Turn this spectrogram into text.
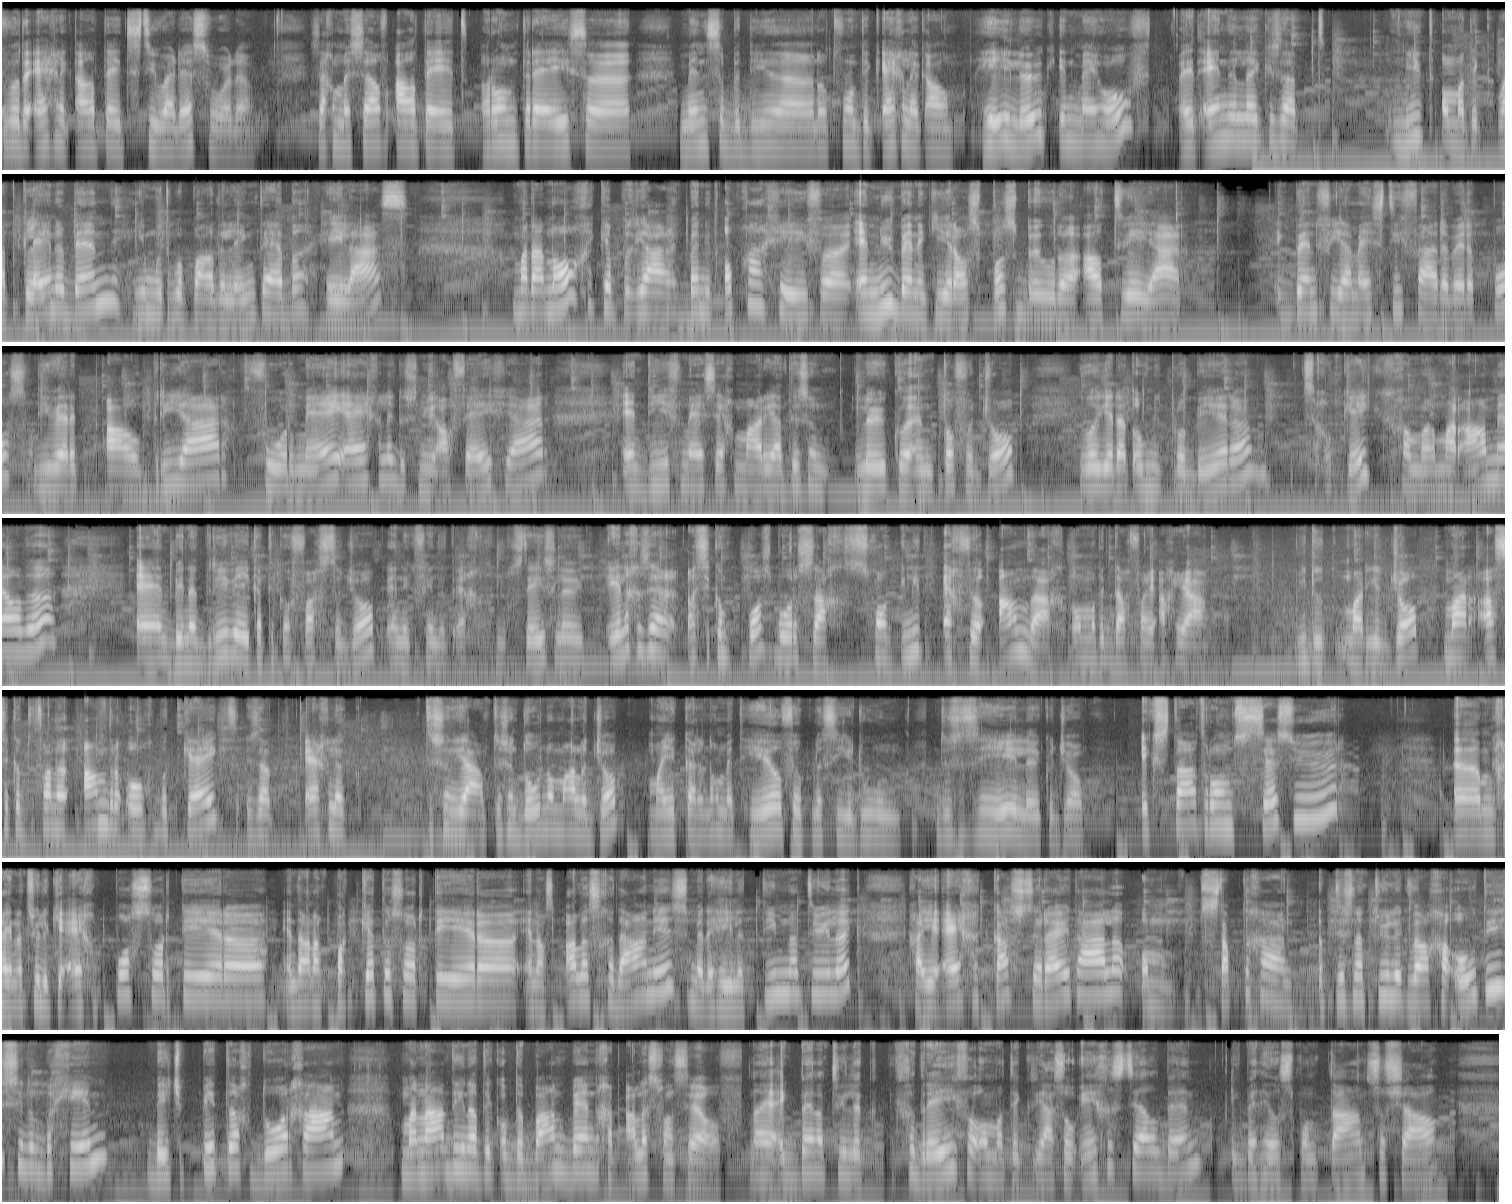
wilde eigenlijk altijd stewardess worden. Ik zag mezelf altijd rondreizen, mensen bedienen. Dat vond ik eigenlijk al heel leuk in mijn hoofd. Uiteindelijk is dat niet omdat ik wat kleiner ben. Je moet een bepaalde lengte hebben, helaas. Maar dan nog, ik, heb, ja, ik ben niet op gaan geven. En nu ben ik hier als postbode al twee jaar. Ik ben via mijn stiefvader bij de post. Die werkt al drie jaar voor mij eigenlijk, dus nu al vijf jaar. En die heeft mij zeg maar, ja, het is een leuke en toffe job. Wil je dat ook niet proberen? Ik zeg oké, ik ga me maar aanmelden. En binnen drie weken had ik een vaste job en ik vind het echt nog steeds leuk. Eerlijk gezegd, als ik een postbode zag, schonk ik niet echt veel aandacht. Omdat ik dacht van, ach ja, je doet maar je job. Maar als ik het van een andere oog bekijk, is dat eigenlijk het is een, ja, het is een doodnormale job, maar je kan het nog met heel veel plezier doen. Dus het is een hele leuke job. Ik sta rond 6 uur. Um, ga je natuurlijk je eigen post sorteren en daarna pakketten sorteren. En als alles gedaan is, met het hele team natuurlijk, ga je eigen kast eruit halen om stap te gaan. Het is natuurlijk wel chaotisch in het begin, een beetje pittig doorgaan. Maar nadien dat ik op de baan ben, gaat alles vanzelf. Nou ja, ik ben natuurlijk gedreven omdat ik ja, zo ingesteld ben. Ik ben heel spontaan, sociaal.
